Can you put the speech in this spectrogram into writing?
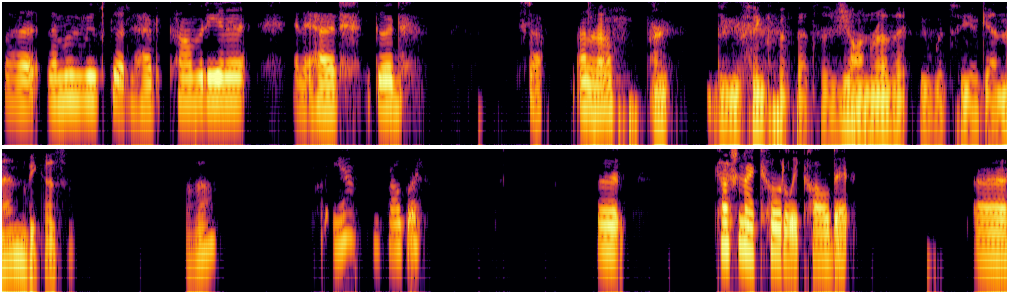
but that movie was good. It had comedy in it, and it had good stuff. I don't know. Are, do you think that that's a genre that you would see again then because that? Yeah, probably. But Tosh and I totally called it. Uh,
